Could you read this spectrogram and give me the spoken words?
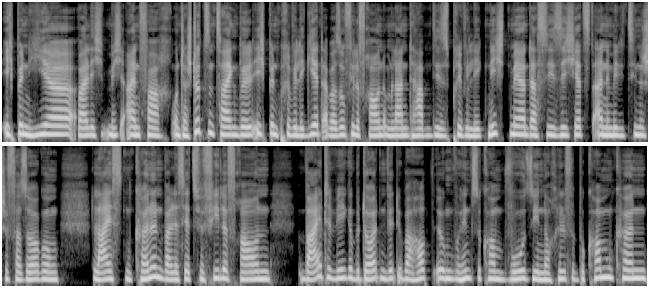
ich bin hier, weil ich mich einfach unterstützend zeigen will. Ich bin privilegiert, aber so viele Frauen im Land haben dieses Privileg nicht mehr, dass sie sich jetzt eine medizinische Versorgung leisten können, weil es jetzt für viele Frauen weite Wege bedeuten wird, überhaupt irgendwo hinzukommen, wo sie noch Hilfe bekommen können.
